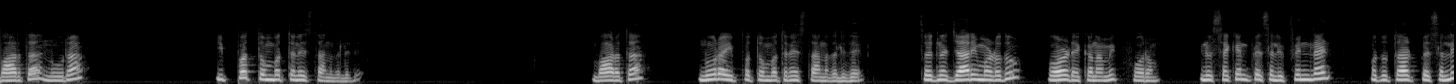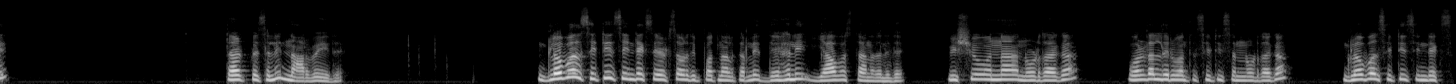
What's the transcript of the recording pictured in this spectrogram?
ಭಾರತ ನೂರ ಇಪ್ಪತ್ತೊಂಬತ್ತನೇ ಸ್ಥಾನದಲ್ಲಿದೆ. ಭಾರತ ನೂರ ಇಪ್ಪತ್ತೊಂಬತ್ತನೇ ಸ್ಥಾನದಲ್ಲಿದೆ. ಸೊ ಇದನ್ನ ಜಾರಿ ಮಾಡೋದು ವರ್ಲ್ಡ್ ಎಕನಾಮಿಕ್ ಫೋರಂ ಇನ್ನು ಸೆಕೆಂಡ್ ಪ್ಲೇಸಲ್ಲಿ ಫಿನ್ಲ್ಯಾಂಡ್ ಮತ್ತು ಥರ್ಡ್ ಪ್ಲೇಸಲ್ಲಿ ಥರ್ಡ್ ಪ್ಲೇಸಲ್ಲಿ ನಾರ್ವೆ ಇದೆ. ಗ್ಲೋಬಲ್ ಸಿಟೀಸ್ ಇಂಡೆಕ್ಸ್ ಎರಡು ಸಾವಿರದ ಇಪ್ಪತ್ನಾಲ್ಕರಲ್ಲಿ ದೆಹಲಿ ಯಾವ ಸ್ಥಾನದಲ್ಲಿದೆ? ವಿಶ್ವವನ್ನು ನೋಡಿದಾಗ ವರ್ಲ್ಡಲ್ಲಿರುವಂಥ ಸಿಟೀಸನ್ನು ನೋಡಿದಾಗ ಗ್ಲೋಬಲ್ ಸಿಟೀಸ್ ಇಂಡೆಕ್ಸ್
